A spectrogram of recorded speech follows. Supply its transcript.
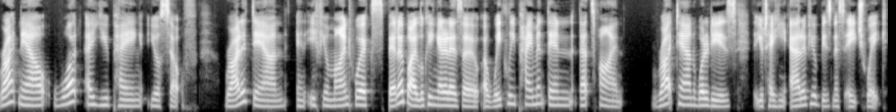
Right now, what are you paying yourself? Write it down. And if your mind works better by looking at it as a, a weekly payment, then that's fine write down what it is that you're taking out of your business each week.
